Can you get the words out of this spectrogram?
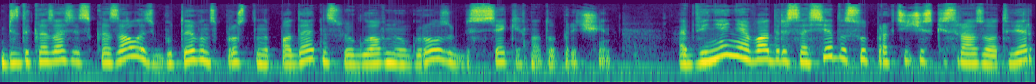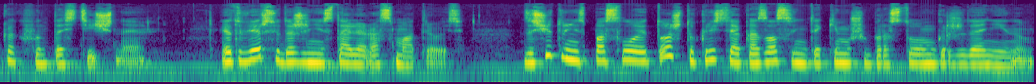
Без доказательств казалось, будто Эванс просто нападает на свою главную угрозу без всяких на то причин. Обвинение в адрес соседа суд практически сразу отверг как фантастичное. Эту версию даже не стали рассматривать. Защиту не спасло и то, что Кристи оказался не таким уж образцовым гражданином.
